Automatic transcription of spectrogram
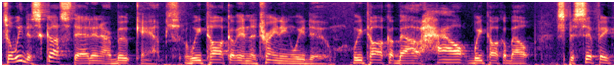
So we discuss that in our boot camps. We talk in the training we do. We talk about how we talk about specific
